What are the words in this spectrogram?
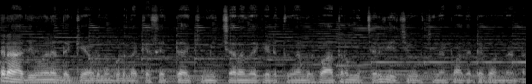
ഞാൻ ആദ്യം മോൻ എന്തൊക്കെയാണ് അവിടെ നിന്ന് കൊടുന്നൊക്കെ സെറ്റാക്കി മിച്ചർ എന്തൊക്കെ എടുത്ത് കണ്ടൊരു പാത്രം മിച്ചർ ചേച്ചി കുടിച്ചു ഞാൻ പതിട്ട് കൊണ്ടുണ്ട്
